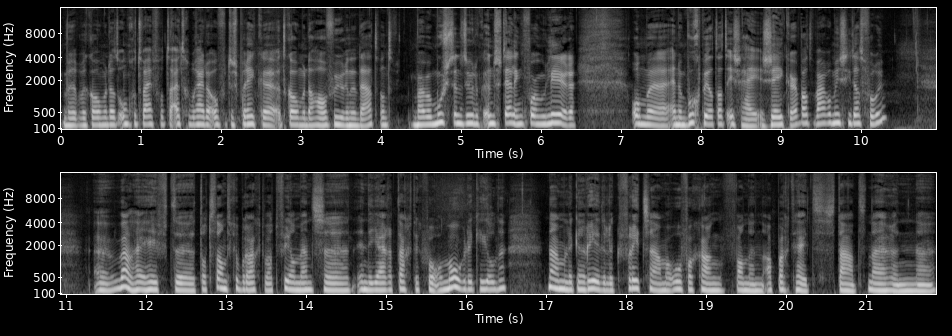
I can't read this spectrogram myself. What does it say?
We, we komen dat ongetwijfeld uitgebreider over te spreken... het komende half uur inderdaad. Want, maar we moesten natuurlijk een stelling formuleren. Om, uh, en een boegbeeld, dat is hij zeker. Wat, waarom is hij dat voor u? Uh, wel, hij heeft uh, tot stand gebracht wat veel mensen in de jaren tachtig voor onmogelijk hielden. Namelijk een redelijk vreedzame overgang van een apartheidstaat naar een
